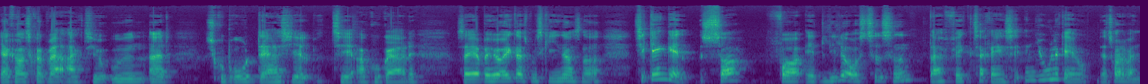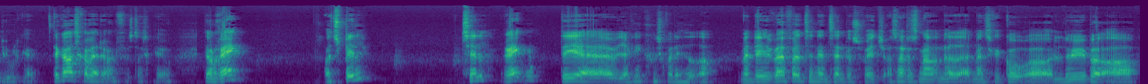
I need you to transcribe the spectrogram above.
jeg kan også godt være aktiv, uden at skulle bruge deres hjælp til at kunne gøre det. Så jeg behøver ikke deres maskiner og sådan noget. Til gengæld, så for et lille års tid siden, der fik Therese en julegave. Jeg tror, det var en julegave. Det kan også godt være, det var en fødselsdagsgave. Det var en ring og et spil til ringen. Det er, jeg kan ikke huske, hvad det hedder, men det er i hvert fald til Nintendo Switch, og så er det sådan noget med, at man skal gå og løbe og,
